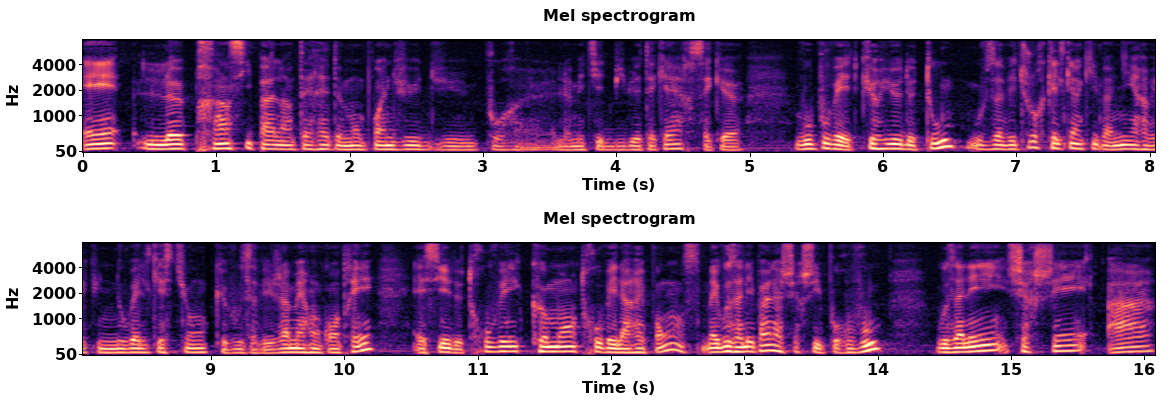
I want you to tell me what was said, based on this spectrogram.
Et le principal intérêt de mon point de vue pour euh, le métier de bibliothécaire, c'est que vous pouvez être curieux de tout. Vous avez toujours quelqu'un qui va venir avec une nouvelle question que vous n'avez jamais rencontrée, essayer de trouver comment trouver la réponse, mais vous n'allez pas la chercher pour vous. Vous allez chercher à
